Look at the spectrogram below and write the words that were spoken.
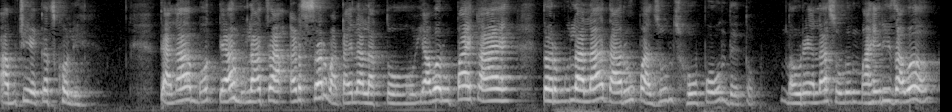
आमची एकच खोली. त्याला मग त्या मुलाचा अडसर वाटायला लागतो. यावर उपाय काय? तर मुलाला दारू पाजून झोपवून देतो. नवऱ्याला सोडून माहेरी जावं.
